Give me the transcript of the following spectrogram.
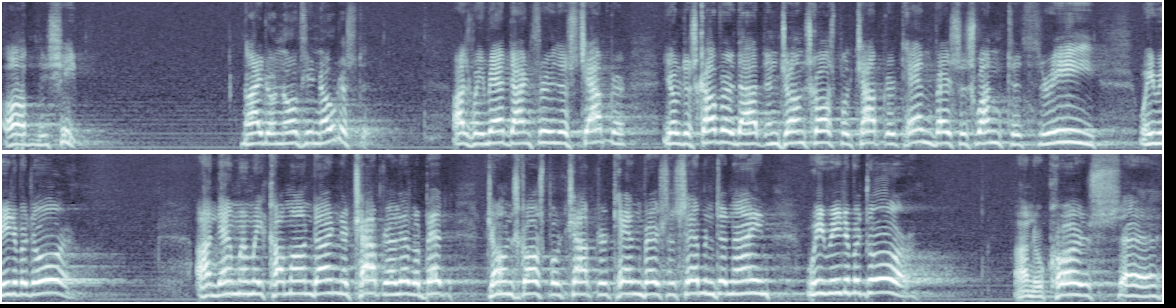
of the sheep. Now, I don't know if you noticed it. As we read down through this chapter, you'll discover that in John's Gospel, chapter 10, verses 1 to 3, we read of a door. And then when we come on down the chapter a little bit, John's Gospel, chapter 10, verses 7 to 9, we read of a door. And of course, uh,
